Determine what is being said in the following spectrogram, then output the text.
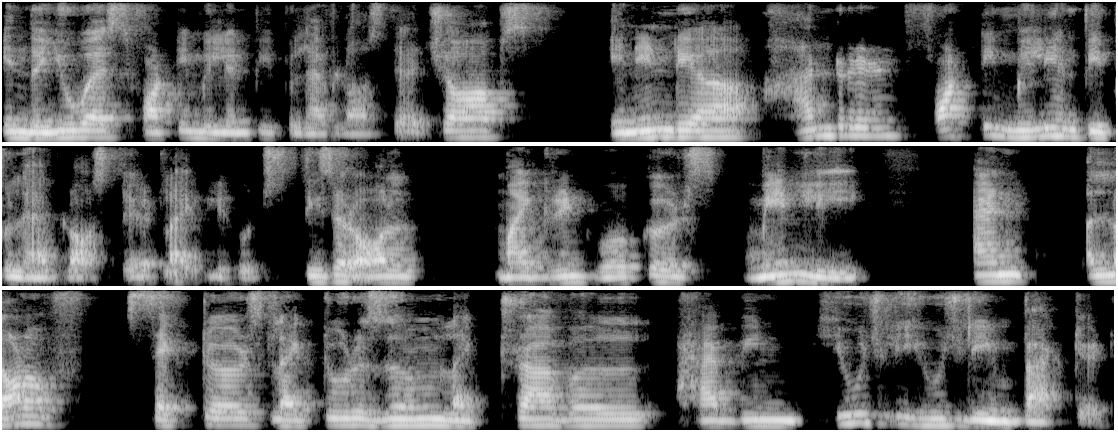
In the US, 40 million people have lost their jobs. In India, 140 million people have lost their livelihoods. These are all migrant workers mainly. And a lot of sectors like tourism, like travel, have been hugely, hugely impacted.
